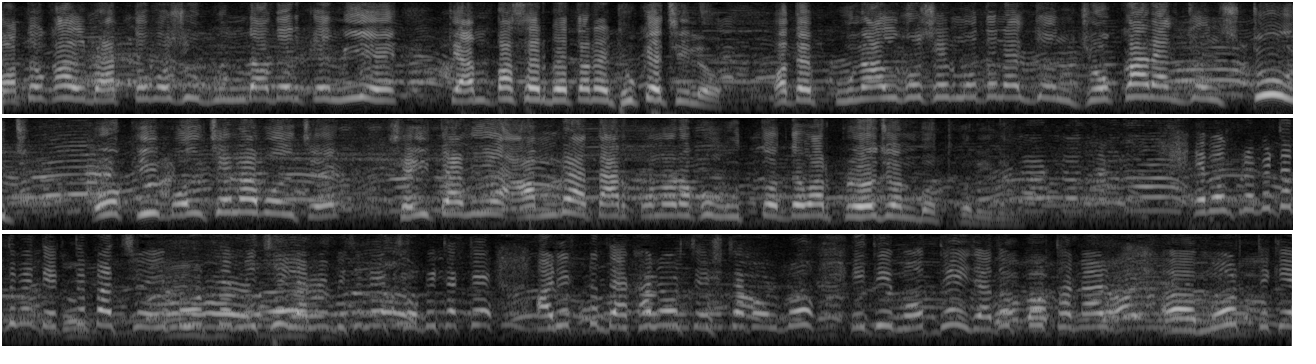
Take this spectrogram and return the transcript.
গতকাল ব্রাত্য বসু গুন্ডাদেরকে নিয়ে ক্যাম্পাসের ভেতরে ঢুকেছিল। অতএব কুণাল ঘোষের মতন একজন জোকার, একজন স্টুজ, ও কি বলছে না বলছে, সেইটা নিয়ে আমরা তার কোনো রকম উত্তর দেওয়ার প্রয়োজন বোধ করি না। এবং প্রবীরটা তুমি দেখতে পাচ্ছ, এই মুহূর্তে মিছিল, আমি মিছিলের ছবিটাকে আরেকটু দেখানোর চেষ্টা করব। ইতিমধ্যেই যাদবপুর থানার মোড় থেকে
